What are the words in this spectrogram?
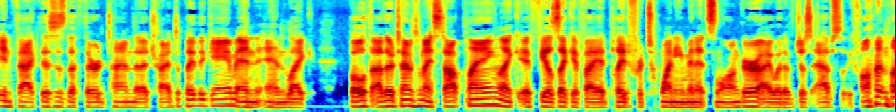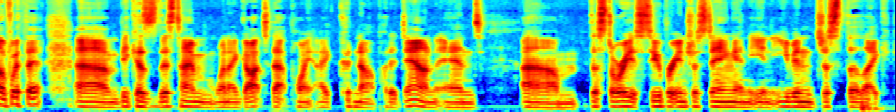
in fact, this is the third time that I tried to play the game, and and like both other times when I stopped playing, like it feels like if I had played for 20 minutes longer, I would have just absolutely fallen in love with it. Um, because this time when I got to that point, I could not put it down. And um, the story is super interesting. And, and even just the like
